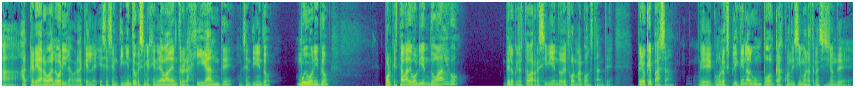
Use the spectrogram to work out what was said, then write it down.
a, crear valor y la verdad que ese sentimiento que se me generaba dentro era gigante, un sentimiento muy bonito, porque estaba devolviendo algo de lo que yo estaba recibiendo de forma constante. Pero ¿qué pasa? Eh, como lo expliqué en algún podcast cuando hicimos la transición de,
